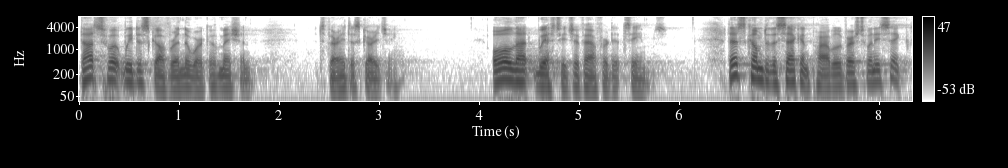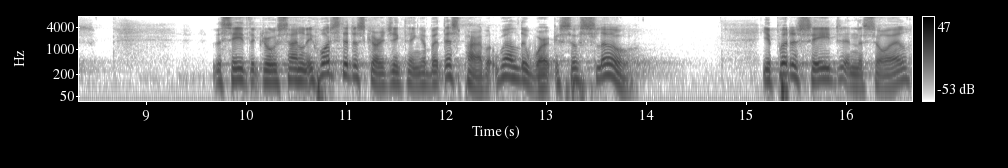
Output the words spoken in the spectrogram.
That's what we discover in the work of mission. It's very discouraging. All that wastage of effort, it seems. Let's come to the second parable, verse 26. The seed that grows silently. What's the discouraging thing about this parable? Well, the work is so slow. You put a seed in the soil,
